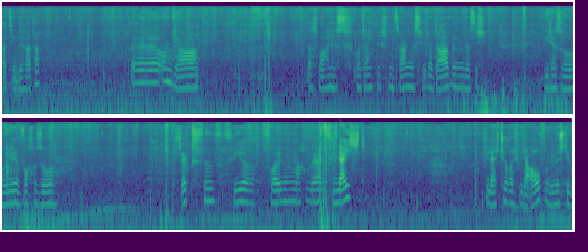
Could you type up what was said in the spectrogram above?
Falls ihr ihn gehört habt. Äh, und ja. Das war alles. Ich wollte eigentlich nur sagen, dass ich wieder da bin und dass ich wieder so jede Woche so sechs, fünf, vier Folgen machen werde. Vielleicht Vielleicht höre ich wieder auf und, müsst ihr,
